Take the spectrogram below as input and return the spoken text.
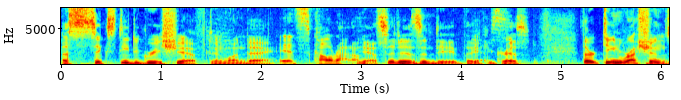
A 60 degree shift in one day. It's Colorado. Yes, it is indeed. Thank yes. you, Chris. 13 Russians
